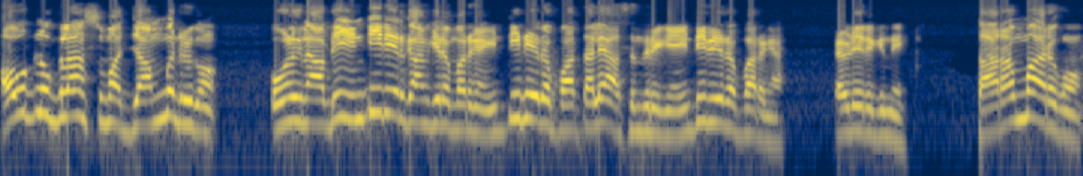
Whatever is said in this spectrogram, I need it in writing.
அவுட்லுக்லாம் சும்மா ஜம்முன்னு இருக்கும். உங்களுக்கு நான் அப்படியே இன்டீரியர் காமிக்கிறேன் பாருங்க. இன்டீரியரை பார்த்தாலே அசந்திருக்கேன் இன்டீரியரை பாருங்க. எப்படி இருக்குன்னு. தரமா இருக்கும்.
